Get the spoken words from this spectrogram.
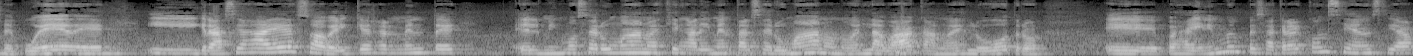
se puede, y gracias a eso, a ver que realmente el mismo ser humano es quien alimenta al ser humano, no es la vaca, no es lo otro, eh, pues ahí mismo empecé a crear conciencia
